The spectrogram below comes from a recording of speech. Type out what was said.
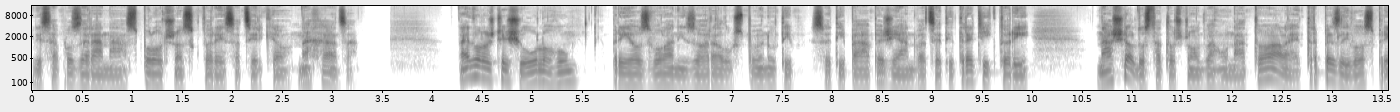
kde sa pozerá na spoločnosť, v ktorej sa církev nachádza. Najdôležitejšiu úlohu pri jeho zvolaní zohral už spomenutý svätý pápež Jan 23., ktorý našiel dostatočnú odvahu na to, ale aj trpezlivosť pri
